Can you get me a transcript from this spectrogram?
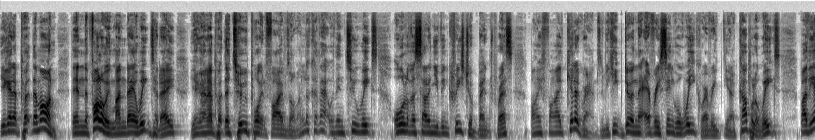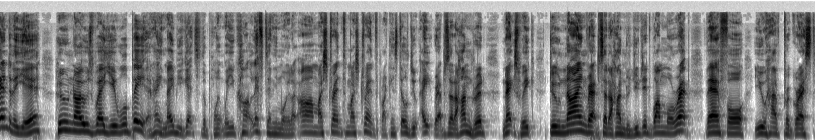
You're going to put them on. Then the following Monday, a week today, you're going to put the 2.5s on. And look at that. Within two weeks, all of a sudden you've increased your bench press by five kilograms. If you keep doing that every single week or every you know couple of weeks, by the end of the year, who knows where you will be? And hey, maybe you get to the point where you can't lift anymore. You're like, oh, my strength, my strength, but I can still do eight reps at 100. Next week, do nine reps at 100. You did one more rep. Therefore, you have have progressed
